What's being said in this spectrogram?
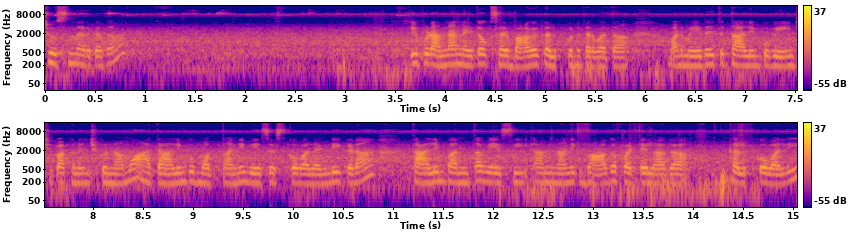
చూస్తున్నారు కదా? ఇప్పుడు అన్నాన్ని అయితే ఒకసారి బాగా కలుపుకున్న తర్వాత మనం ఏదైతే తాలింపు వేయించి పక్కన ఉంచుకున్నామో ఆ తాలింపు మొత్తాన్ని వేసేసుకోవాలండి. ఇక్కడ తాలింపు అంతా వేసి అన్నానికి బాగా పట్టేలాగా కలుపుకోవాలి.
